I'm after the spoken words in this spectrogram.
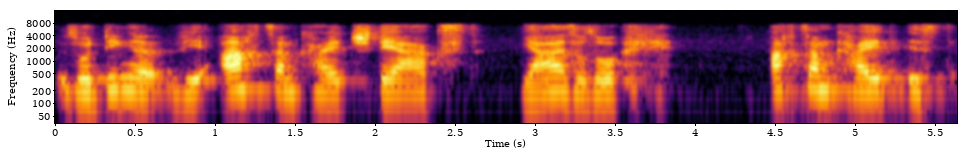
so Dinge wie Achtsamkeit stärkst, ja, also so Achtsamkeit ist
